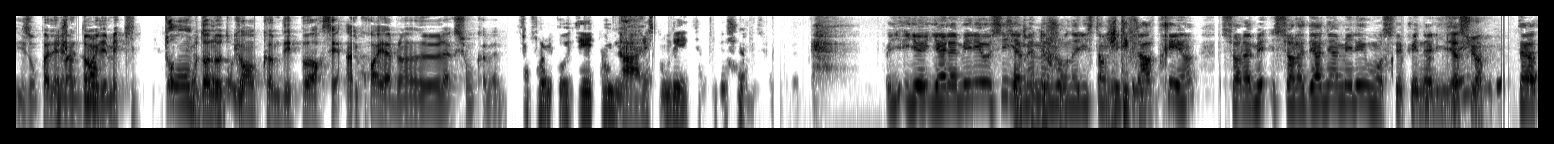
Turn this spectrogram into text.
ils ont pas les mains dedans. Et les mecs qui tombent dans notre camp comme des porcs. C'est incroyable hein, l'action quand même. Sur le côté, tout, laisse tomber. Il y, a, la mêlée aussi, il y a même un journaliste anglais qui l'a repris. Hein, sur, la, sur la dernière mêlée où on se fait pénaliser. Bien sûr. As,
